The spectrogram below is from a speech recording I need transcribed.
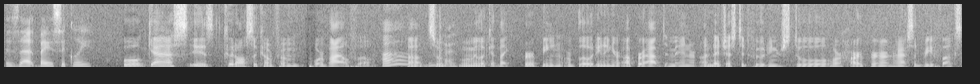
Is that basically? Well, gas is could also come from poor bile flow. Oh, Uh, so okay. when we look at like burping or bloating in your upper abdomen or undigested food in your stool or heartburn or acid reflux,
